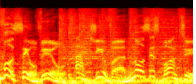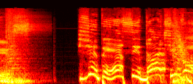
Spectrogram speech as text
Você ouviu Ativa nos esportes. GPS da Ativa.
